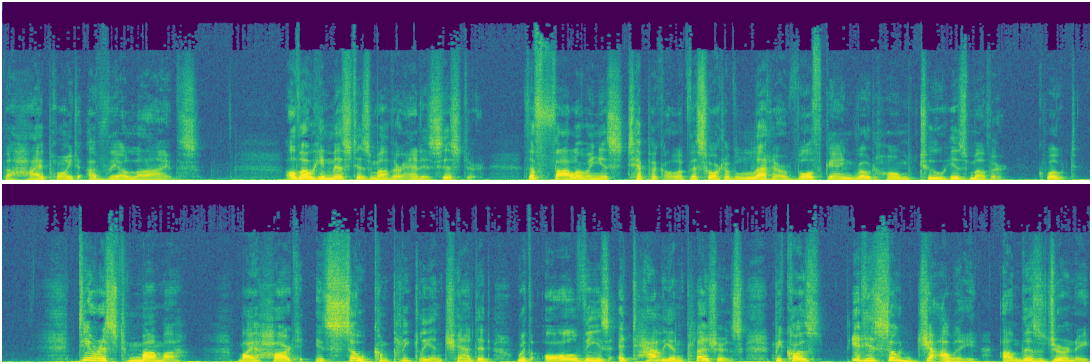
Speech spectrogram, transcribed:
the high point of their lives. Although he missed his mother and his sister, the following is typical of the sort of letter Wolfgang wrote home to his mother. Quote, Dearest Mamma, my heart is so completely enchanted with all these Italian pleasures because It is so jolly on this journey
